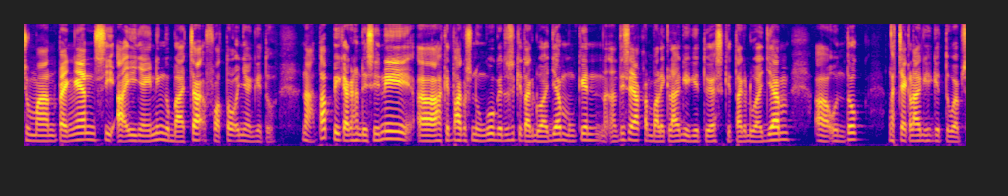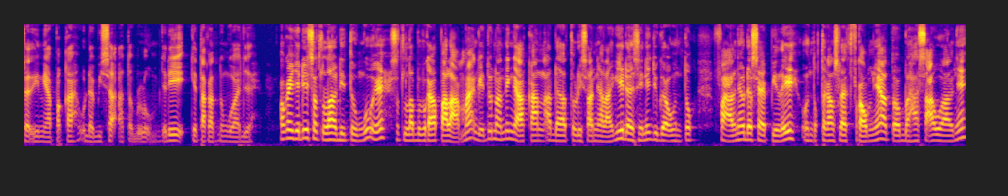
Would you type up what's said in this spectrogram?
cuman pengen si AI-nya ini ngebaca fotonya gitu. Nah, tapi karena di sini uh, kita harus nunggu gitu sekitar dua jam, mungkin nanti saya akan balik lagi gitu ya sekitar dua jam uh, untuk ngecek lagi gitu website ini apakah udah bisa atau belum. Jadi kita akan tunggu aja. Oke, jadi setelah ditunggu ya, setelah beberapa lama gitu, nanti nggak akan ada tulisannya lagi. Dan sini juga untuk filenya udah saya pilih untuk translate from-nya atau bahasa awalnya,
